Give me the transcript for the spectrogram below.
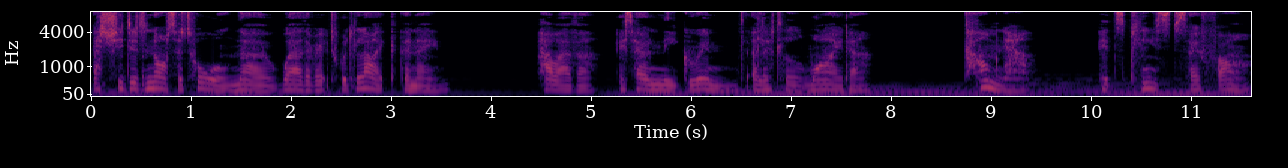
as she did not at all know whether it would like the name. However, it only grinned a little wider. Come now, it's pleased so far,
